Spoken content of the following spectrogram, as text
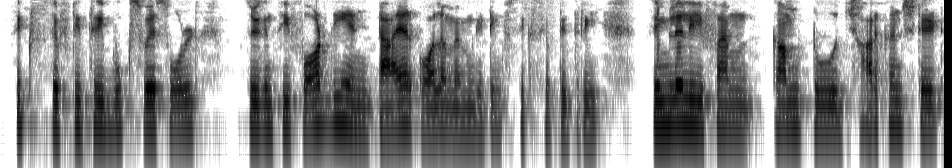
653 books were sold. So you can see for the entire column i'm getting 653 similarly if i'm come to jharkhand state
